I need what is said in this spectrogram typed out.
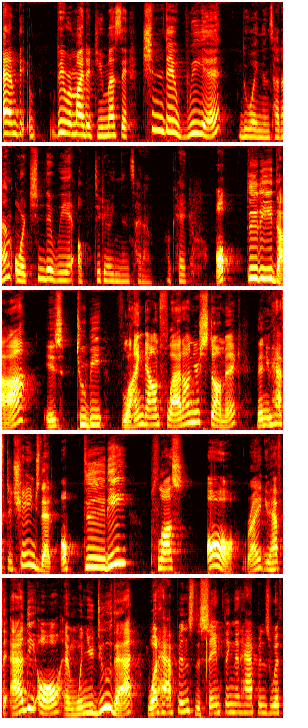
and be, be reminded you must say 침대 위에 누워 있는 사람 or 침대 위에 엎드려 있는 사람. Okay. 엎드리다 is to be lying down flat on your stomach. Then you have to change that 엎드리 plus all, right? You have to add the all, and when you do that, what happens? The same thing that happens with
